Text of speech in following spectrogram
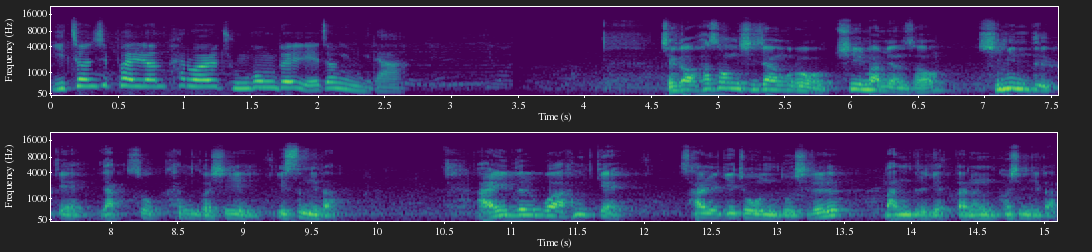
2018년 8월 준공될 예정입니다. 제가 화성시장으로 취임하면서 시민들께 약속한 것이 있습니다. 아이들과 함께 살기 좋은 도시를 만들겠다는 것입니다.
